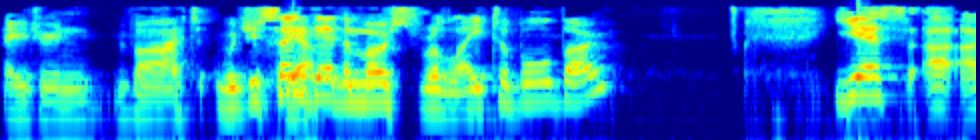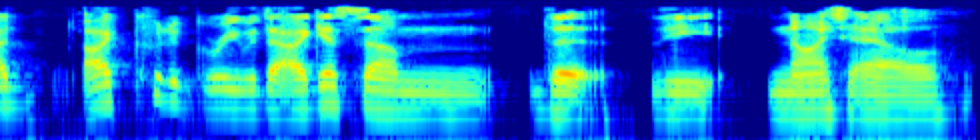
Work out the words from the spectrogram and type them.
Adrian Veidt, would you say yeah. they're the most relatable though? Yes, I, I, I could agree with that. I guess um, the the Nite Owl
